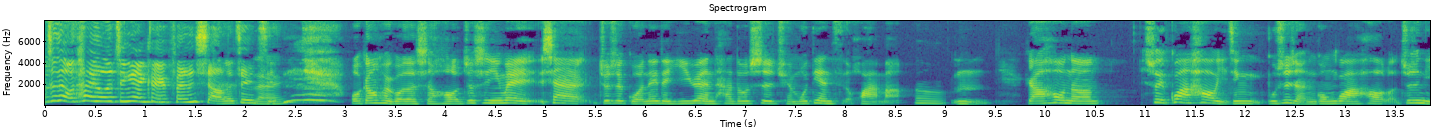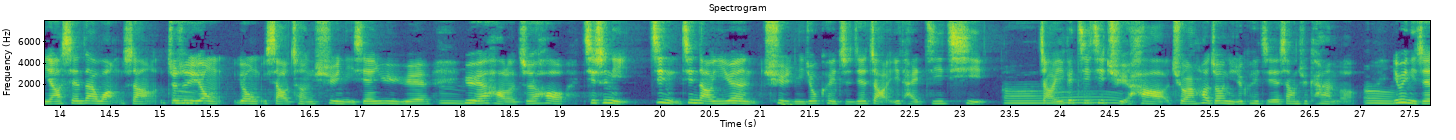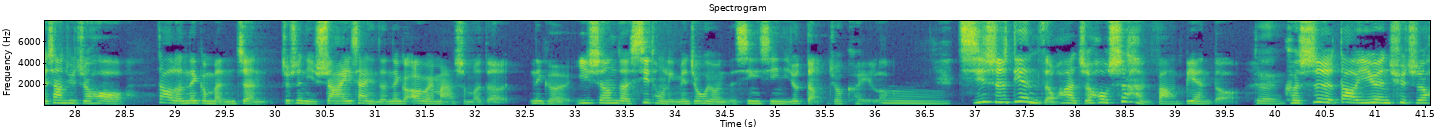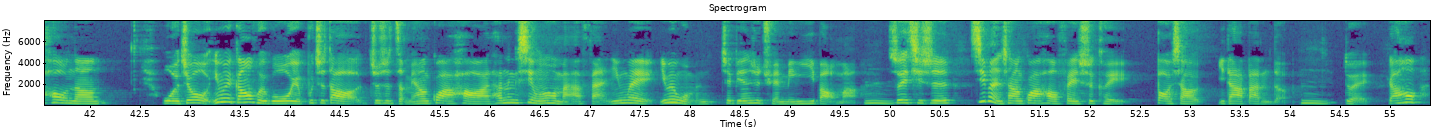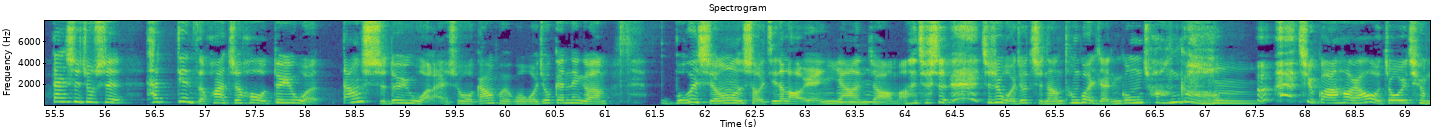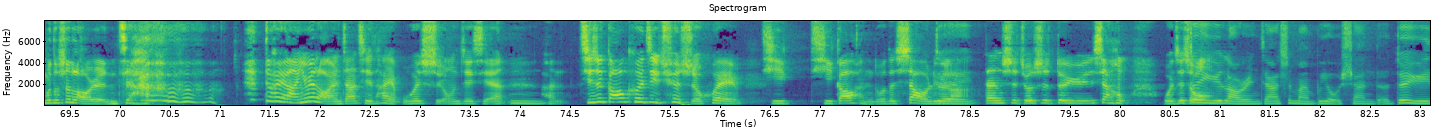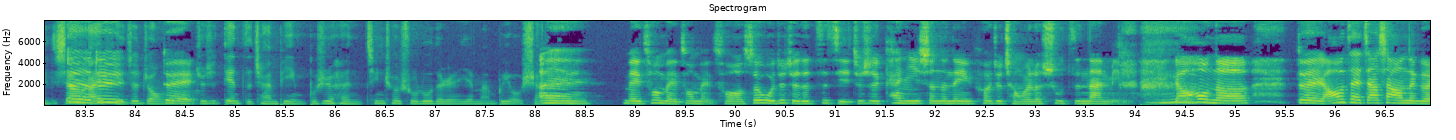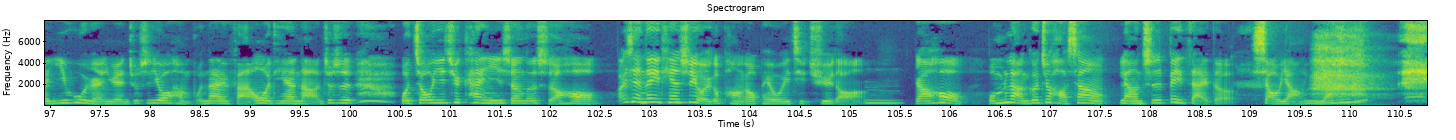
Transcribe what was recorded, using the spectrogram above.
真的有太多经验可以分享了。这一集我刚回国的时候，就是因为现在就是国内的医院它都是全部电子化嘛，嗯嗯，然后呢。所以挂号已经不是人工挂号了，就是你要先在网上，就是用、嗯、用小程序，你先预约，嗯、预约好了之后，其实你进进到医院去，你就可以直接找一台机器，嗯、找一个机器取号，取完号之后，你就可以直接上去看了。嗯，因为你直接上去之后，到了那个门诊，就是你刷一下你的那个二维码什么的。那个医生的系统里面就会有你的信息，你就等就可以了。嗯，其实电子化之后是很方便的。对。可是到医院去之后呢，我就因为刚回国，我也不知道就是怎么样挂号啊，他那个系统很麻烦，因为因为我们这边是全民医保嘛，嗯，所以其实基本上挂号费是可以报销一大半的。嗯，对。然后，但是就是它电子化之后，对于我当时对于我来说，我刚回国，我就跟那个。不会使用手机的老人一样，嗯、你知道吗？就是就是，我就只能通过人工窗口、嗯、去挂号，然后我周围全部都是老人家。对啊，因为老人家其实他也不会使用这些，嗯，很其实高科技确实会提提高很多的效率了，但是就是对于像我这种，对于老人家是蛮不友善的。对于像 IP 这种，对，就是电子产品不是很轻车熟路的人，也蛮不友善。哎。没错，没错，没错。所以我就觉得自己就是看医生的那一刻就成为了数字难民。然后呢，对，然后再加上那个医护人员就是又很不耐烦。我、哦、天呐，就是我周一去看医生的时候，而且那一天是有一个朋友陪我一起去的。嗯，然后我们两个就好像两只被宰的小羊一样。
